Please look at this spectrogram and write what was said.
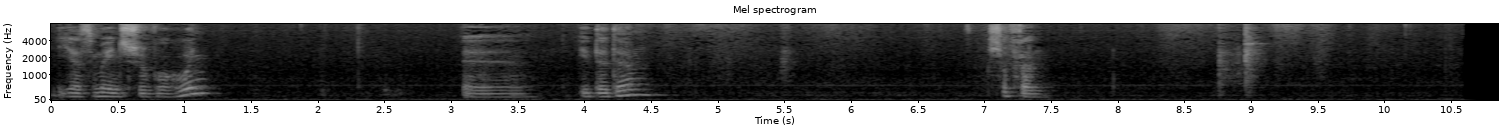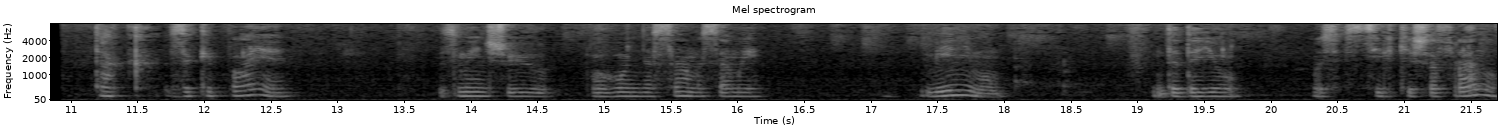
я зменшу вогонь е, і додам шафран. Так, закипає. Зменшую вогонь на самий-самий мінімум. Додаю ось стільки шафрану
